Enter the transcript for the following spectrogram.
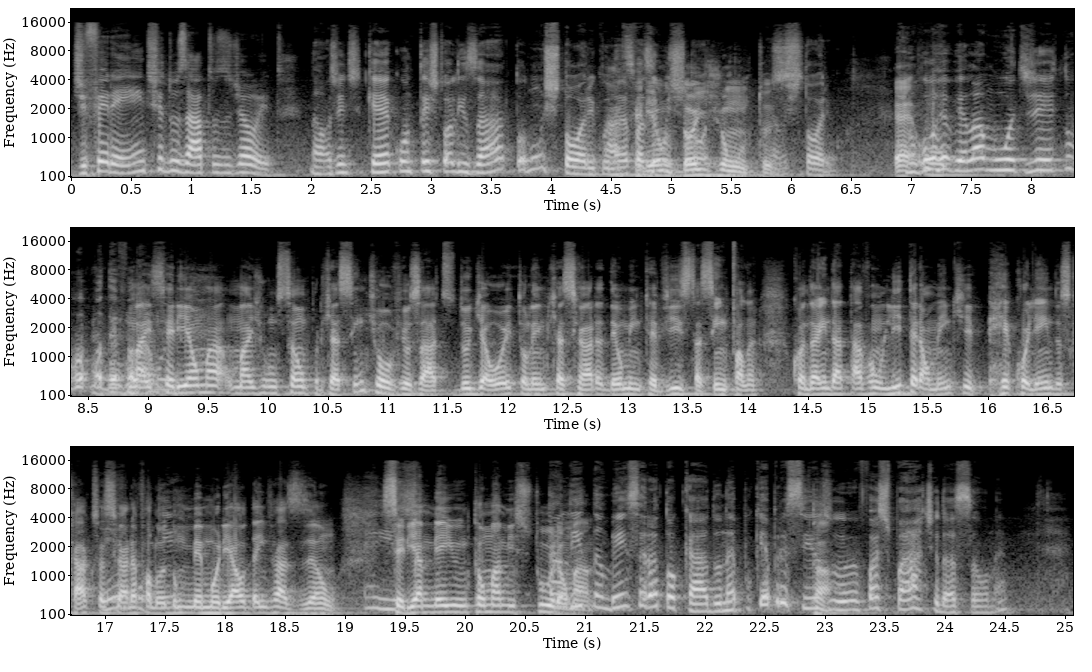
diferente dos atos do dia 8. Não, a gente quer contextualizar todo um histórico, ah, né? Fazer um os dois juntos. É, um histórico. É, não vou o... revelar muito, gente, não vou poder falar. Mas muito. seria uma, uma junção, porque assim que houve os atos do dia 8, eu lembro que a senhora deu uma entrevista, assim, falando, quando ainda estavam literalmente recolhendo os cacos, a é, senhora falou do memorial da invasão. É seria meio, então, uma mistura. Ali uma... também será tocado, né? Porque é preciso, tá. faz parte da ação, né?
